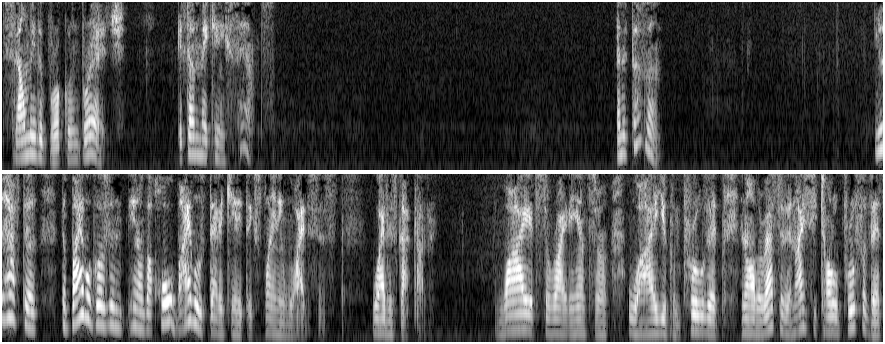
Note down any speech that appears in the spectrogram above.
sell me the Brooklyn Bridge. It doesn't make any sense. And it doesn't. You have to, the Bible goes in, you know, the whole Bible is dedicated to explaining why this is, why this got done why it's the right answer, why you can prove it, and all the rest of it. And I see total proof of it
